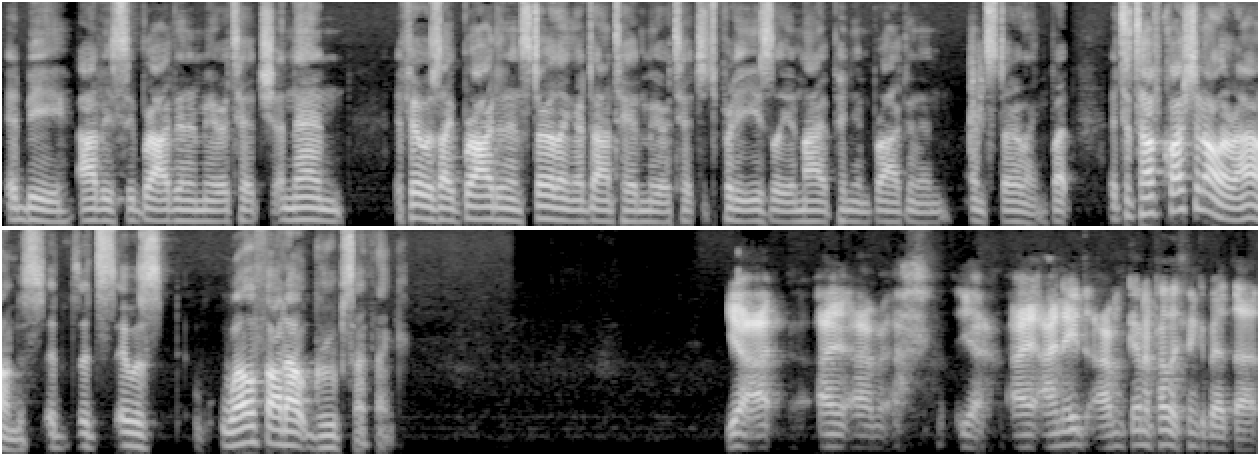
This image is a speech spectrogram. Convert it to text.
it'd be obviously Brogdon and Mirotic, and then if it was like Brogdon and Sterling or Donte and Mirotic, it's pretty easily, in my opinion, Brogdon and, and Sterling. But it's a tough question all around. It's, it, it's it was well thought out groups, I think. Yeah, I, I, I yeah, I, I need. I'm gonna probably think about that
